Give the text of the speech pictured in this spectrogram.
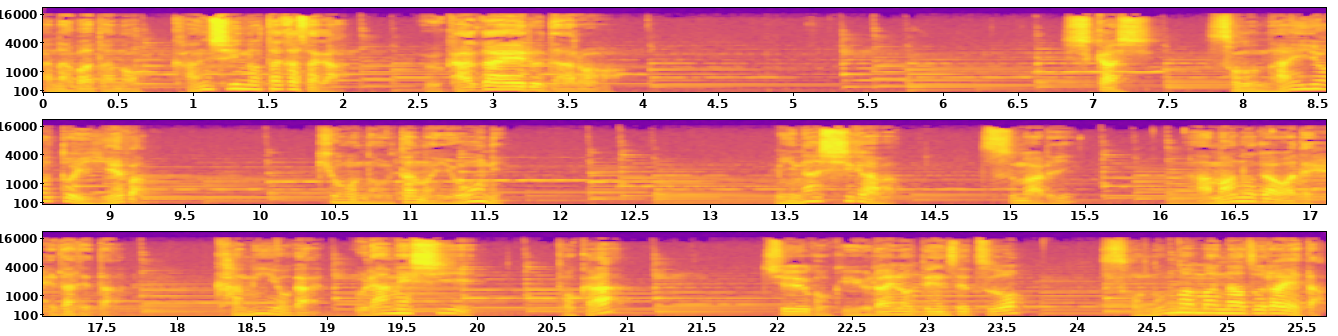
七夕の関心の高さがうかがえるだろう。しかしその内容といえば今日の歌のようにみなし川つまり天の川で隔てた神代が恨めしいとか中国由来の伝説をそのままなぞらえた。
